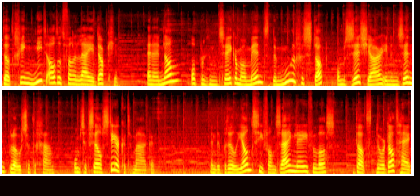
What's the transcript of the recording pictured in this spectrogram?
Dat ging niet altijd van een leien dakje. En hij nam op een zeker moment de moedige stap om zes jaar in een zenklooster te gaan, om zichzelf sterker te maken. En de briljantie van zijn leven was dat doordat hij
